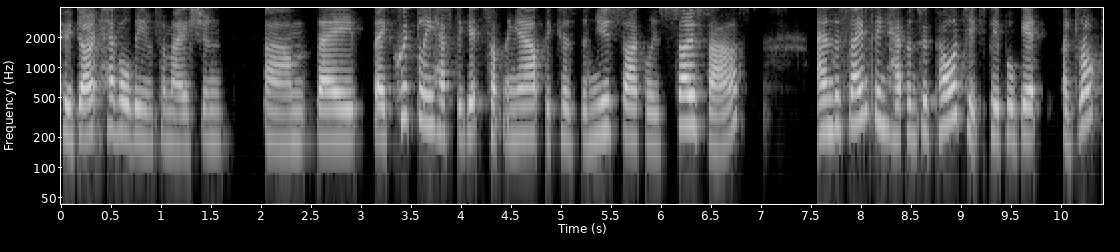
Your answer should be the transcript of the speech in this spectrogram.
who don't have all the information um, they they quickly have to get something out because the news cycle is so fast. And the same thing happens with politics. People get a drop.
